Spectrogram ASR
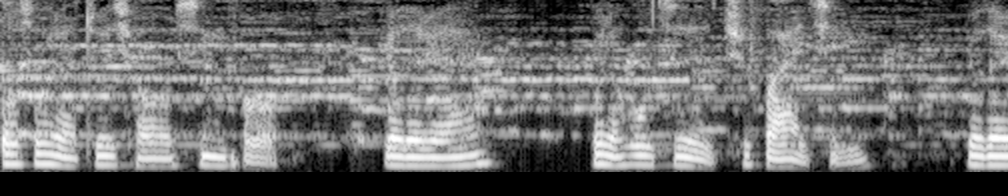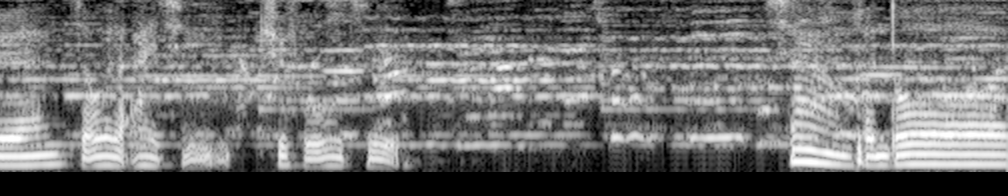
都是为了追求幸福。有的人。为了物质屈服爱情，有的人则为了爱情屈服物质。像很多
